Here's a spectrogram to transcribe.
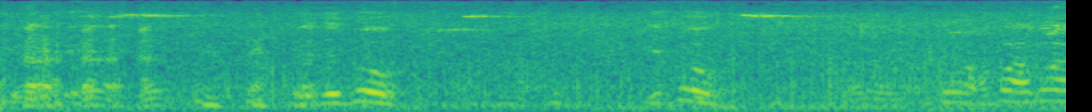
येतो येतो तो आबा आबा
